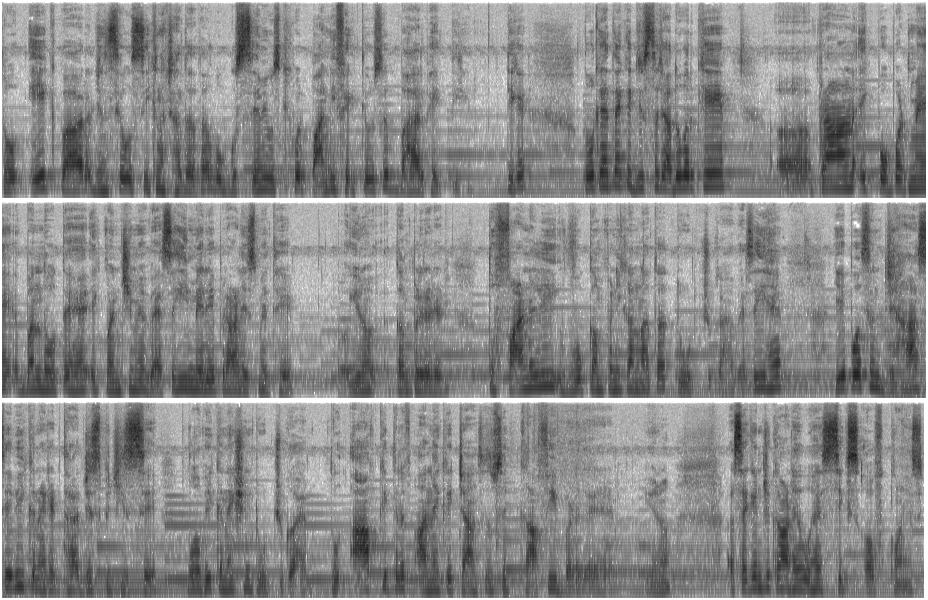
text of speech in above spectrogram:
तो एक बार जिनसे वो सीखना चाहता था, वो गुस्से में उसके ऊपर पानी फेंकती है उसे बाहर फेंकती है, ठीक है? तो वो कहता है कि जिस तरह जादू करके प्राण एक पोपट में बंद होते हैं, एक पंछी में, वैसे ही मेरे प्राण इसमें थे यू नो कंपनी रिलेटेड तो फाइनली वो कंपनी का नाता टूट चुका है, वैसे ही है। ये पर्सन जहाँ से भी कनेक्टेड था, जिस भी चीज़ से, वो अभी कनेक्शन टूट चुका है। तो आपकी तरफ़ आने के चांसेस उससे काफ़ी बढ़ गए हैं यू नो सेकेंड जो कार्ड है, वो है सिक्स ऑफ़ कॉइंस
